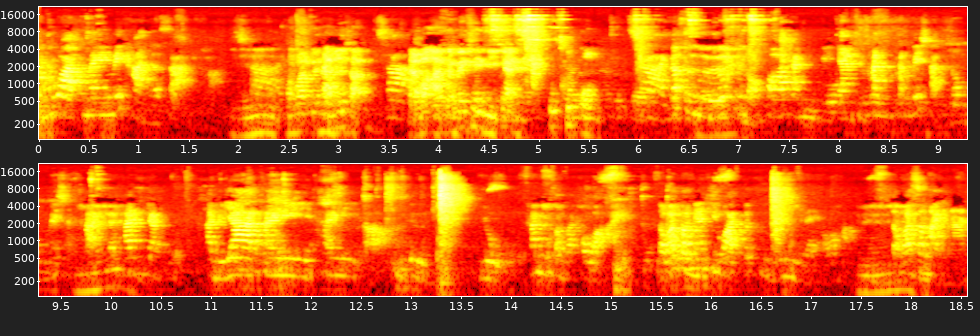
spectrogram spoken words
ทั้งวัดไม่ไม่ทานเนื้อสัตว์ค่ะใช่ ทั้งวัดไม่ทานเนื้อสัตว์ใช่แต่ว่าอาจจะไม่ใช่วีแกนทุกทุกๆองค์ใช่ก็คือคือหลวงพ่อท่านวีแกนคือท่านท่านไม่ฉันนมไม่ฉันไข่แต่ท่านยังอนุญาตให้ให้เอ่อดื่มอยู่ถ้ามีคนมาถวาย แต่ว่าตอนนี้ที่วัดก็คือไม่มีแล้วอะค่ะ แต่ว่าสมัยนั้น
